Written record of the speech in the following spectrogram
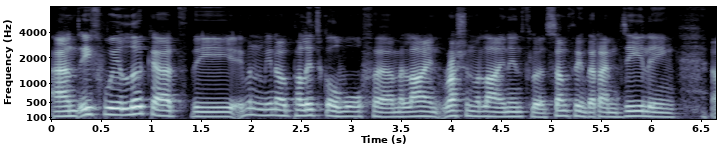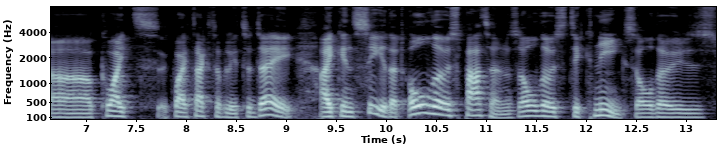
And if we look at the even you know political warfare malign russian malign influence something that i'm dealing uh, quite quite actively today i can see that all those patterns all those techniques all those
